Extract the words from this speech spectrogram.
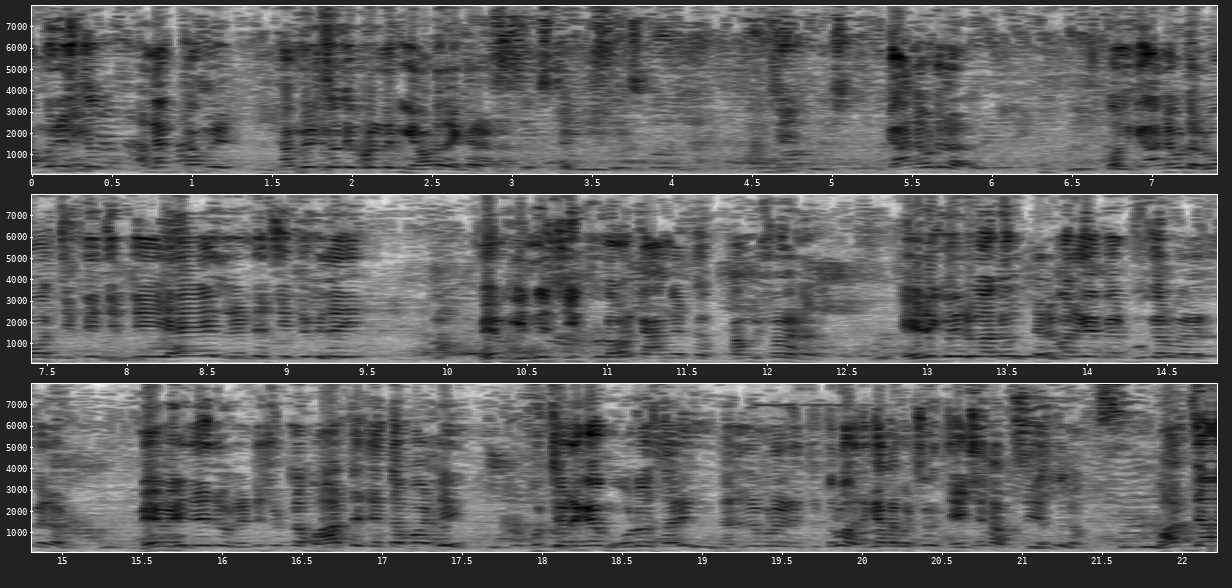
కమ్యూనిస్ట్ అన్న కమ్యూనిస్ట్ వాళ్ళు ఎప్పుడైనా మీకు ఎవడరు ఎక్కడ గానే ఉంటారు వాళ్ళు గానే ఉంటారు తిట్టి తిట్టి రెండే సీట్లు వీలయ్యి. మేము ఇన్ని సీట్లు కాంగ్రెస్ కమ్యూనిస్ట్ వాళ్ళు అన్నారు. ఏడుకు వేరు వాళ్ళు తెరమరుగైపోయారు భూగర్భ కలిసిపోయారు మేము ఏం చేసాం రెండు సీట్ల భారతీయ జనతా పార్టీ ముచ్చటగా మూడోసారి నరేంద్ర మోడీ నేతృత్వంలో అధికారంలోకి వచ్చిన దేశాన్ని అభివృద్ధి చేస్తున్నాం. వద్దా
